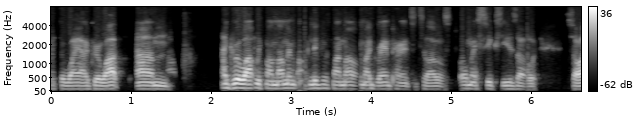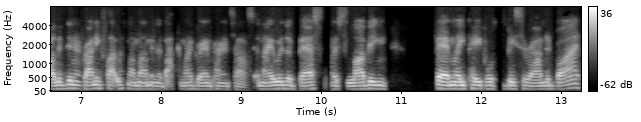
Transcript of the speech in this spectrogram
with the way I grew up. Um, I grew up with my mum and I lived with my mum and my grandparents until I was almost six years old. So I lived in a granny flat with my mum in the back of my grandparents' house, and they were the best, most loving family people to be surrounded by.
